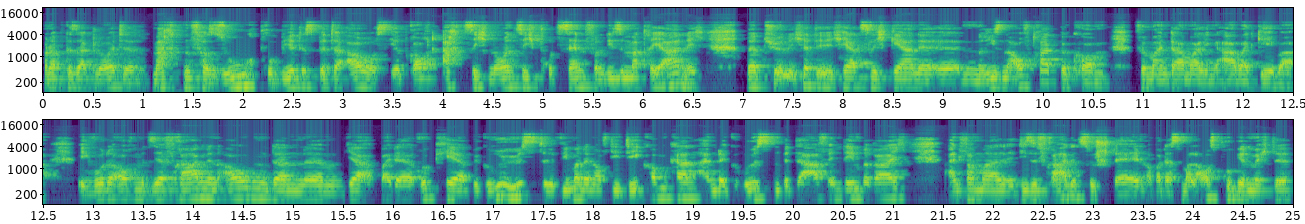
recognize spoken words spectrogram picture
und habe gesagt, Leute, macht einen Versuch, probiert es bitte aus. Ihr braucht 80, 90 Prozent von diesem Material nicht. Natürlich hätte ich herzlich gerne äh, einen Riesenauftrag bekommen für meinen damaligen Arbeitgeber. Ich wurde auch mit sehr fragenden Augen dann ähm, ja bei der Rückkehr begrüßt, wie man denn auf die Idee kommen kann, einem der größten Bedarfe in dem Bereich einfach mal diese Frage zu stellen, ob er das mal ausprobieren möchte,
